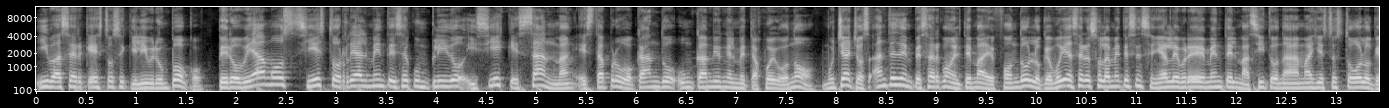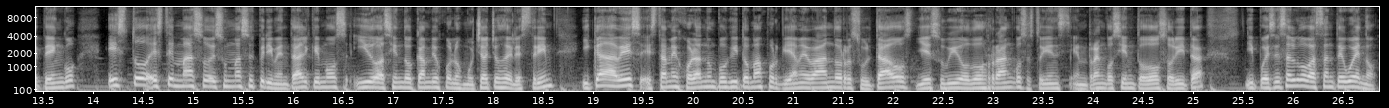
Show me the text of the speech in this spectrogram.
iba a hacer que esto se equilibre un poco. Pero veamos si esto realmente se ha cumplido y si es que Sandman está provocando un cambio en el metajuego o no. Muchachos, antes de empezar con el tema de fondo, lo que voy a hacer es solamente es enseñarle brevemente el masito nada más y esto es todo lo que tengo. Esto, este mazo es un mazo experimental que hemos ido haciendo cambios con los muchachos del stream y cada vez está mejorando un poquito más porque ya me va dando resultados y he subido dos rangos, estoy en, rango 102 ahorita y pues es algo bastante bueno.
